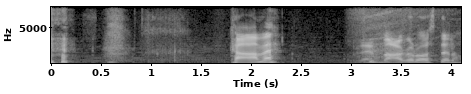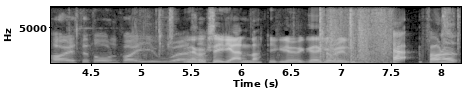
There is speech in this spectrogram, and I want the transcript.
Karma. Hvordan marker du også den højeste drone for EU? Altså? Jeg kunne ikke se de andre. De kan jo ikke glæde ind. Ja, fundet.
